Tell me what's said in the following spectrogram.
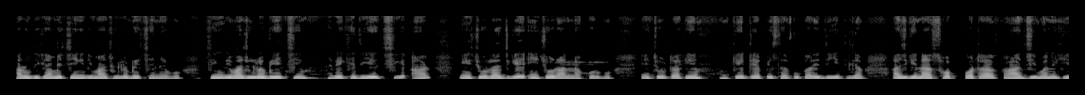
আর ওদিকে আমি চিংড়ি মাছগুলো বেছে নেব। চিংড়ি মাছগুলো বেছে রেখে দিয়েছি আর এঁচোড়, আজকে এঁচোড় রান্না করব। এঁচোড়টাকে কেটে আর প্রেসার কুকারে দিয়ে দিলাম। আজকে না সব কটা কাজই মানে কি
